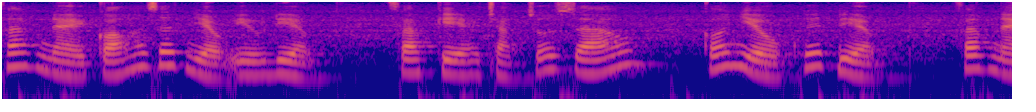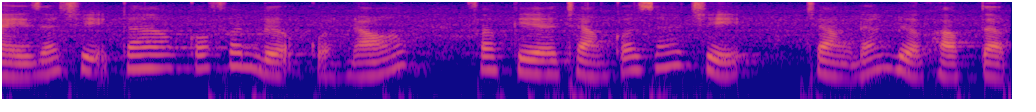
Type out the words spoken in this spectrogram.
Pháp này có rất nhiều ưu điểm, Pháp kia chẳng rốt ráo Có nhiều khuyết điểm. Pháp này giá trị cao, có phân lượng của nó. Pháp kia chẳng có giá trị, Chẳng đáng được học tập.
